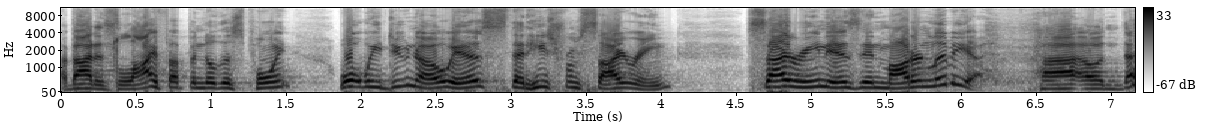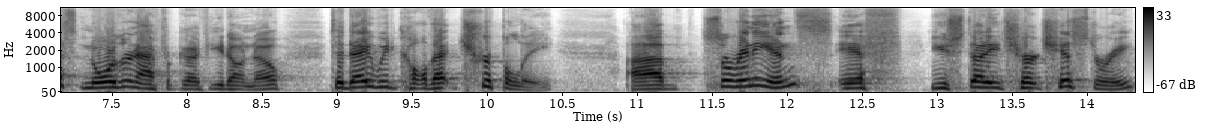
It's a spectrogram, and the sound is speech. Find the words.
about his life up until this point. What we do know is that he's from Cyrene. Cyrene is in modern Libya. Uh, that's northern Africa, if you don't know. Today we'd call that Tripoli. Uh, Cyrenians, if you study church history,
